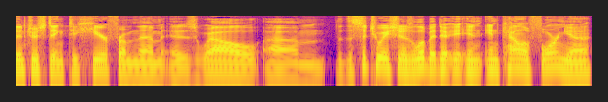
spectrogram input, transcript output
it's interesting to hear from them as well. Um, that the situation is a little bit in in California.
